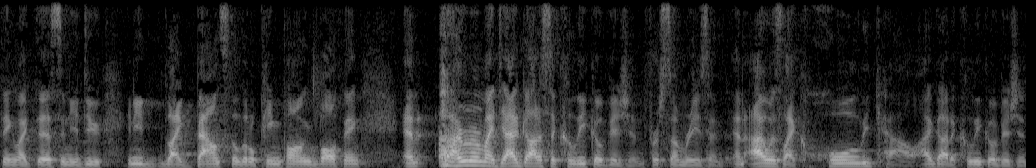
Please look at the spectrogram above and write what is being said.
thing like this and you do, and you like bounce the little ping pong ball thing. And I remember my dad got us a ColecoVision for some reason. And I was like, holy cow, I got a ColecoVision.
